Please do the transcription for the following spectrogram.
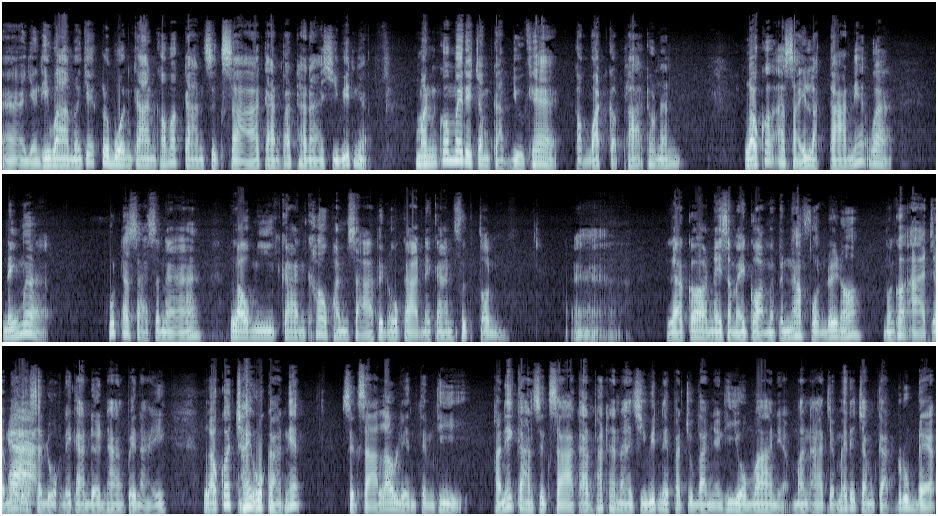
ออย่างที่ว่าเมื่อกี้กระบวนการคำว่าการศึกษาการพัฒนาชีวิตเนี่ยมันก็ไม่ได้จำกัดอยู่แค่กับวัดกับพระเท่านั้น เราก็อาศัยหลักการเนี้ยว่าในเมื่อพุทธศาสนาเรามีการเข้าพรรษาเป็นโอกาสในการฝึกตนอ่าแล้วก็ในสมัยก่อนมันเป็นหน้าฝนด้วยเนาะ มันก็อาจจะไม่ได้ค่ะสะดวกในการเดินทางไปไหน เราก็ใช้โอกาสเนี้ยศึกษาเล่าเรียนเต็มที่คราวนี้การศึกษาการพัฒนาชีวิตในปัจจุบันอย่างที่โยมว่าเนี่ยมันอาจจะไม่ได้จำกัดรูปแบบ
